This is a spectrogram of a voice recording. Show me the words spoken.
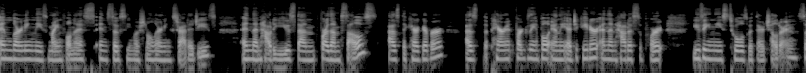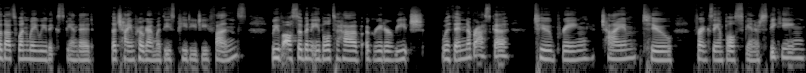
in learning these mindfulness and socio emotional learning strategies, and then how to use them for themselves as the caregiver as the parent, for example, and the educator, and then how to support using these tools with their children. So that's one way we've expanded the Chime program with these PDG funds. We've also been able to have a greater reach within Nebraska to bring Chime to, for example, Spanish speaking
